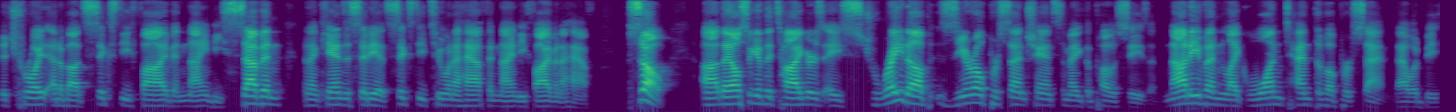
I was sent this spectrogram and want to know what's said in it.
Detroit at about 65 and 97, and then Kansas City at 62 and a half and 95 and a half. So uh, they also give the Tigers a straight up 0% chance to make the postseason. Not even like one tenth of a percent. That would be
